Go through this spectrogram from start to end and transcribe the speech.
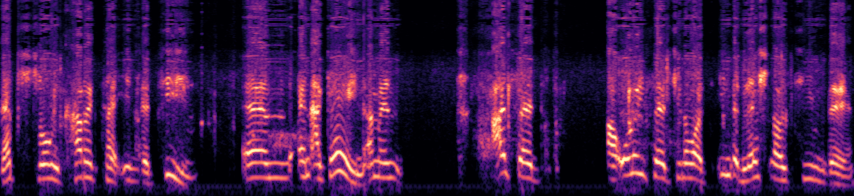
that strong character in the team. And and again, I mean, I said I always said, you know what, in the national team there,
